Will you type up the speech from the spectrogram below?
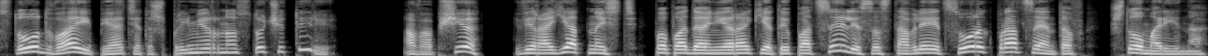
102,5 — это ж примерно 104. А вообще, вероятность попадания ракеты по цели составляет 40%. Что, Марина?»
